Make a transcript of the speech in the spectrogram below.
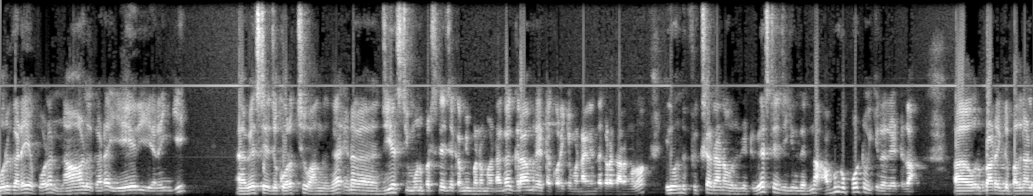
ஒரு கடையை போல் நாலு கடை ஏறி இறங்கி வேஸ்டேஜை குறைச்சி வாங்குங்க. ஏன்னா ஜிஎஸ்டி மூணு பர்சன்டேஜை கம்மி பண்ண மாட்டாங்க. கிராம் ரேட்டை குறைக்க மாட்டாங்க எந்த கடைக்காரங்களும். இது வந்து ஃபிக்ஸடான ஒரு ரேட்டு வேஸ்டேஜ் இருந்ததுன்னா அவங்க போட்டு வைக்கிற ரேட்டு தான். ஒரு ப்ராடக்ட் பதினாலு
